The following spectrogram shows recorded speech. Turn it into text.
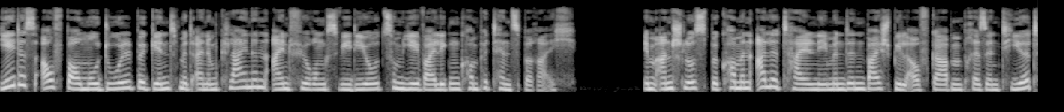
Jedes Aufbaumodul beginnt mit einem kleinen Einführungsvideo zum jeweiligen Kompetenzbereich. Im Anschluss bekommen alle Teilnehmenden Beispielaufgaben präsentiert,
